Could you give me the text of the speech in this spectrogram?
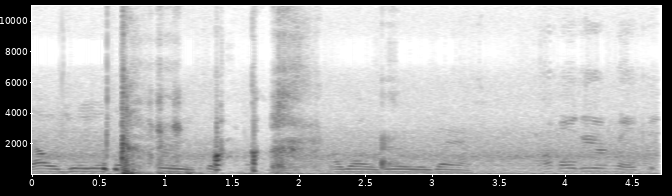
That was Julian's last three. I want Julian's ass. I'm over here helping.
